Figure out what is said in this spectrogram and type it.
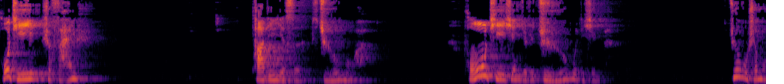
菩提是梵语，它的意思是觉悟啊。菩提心就是觉悟的心啊。觉悟什么？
